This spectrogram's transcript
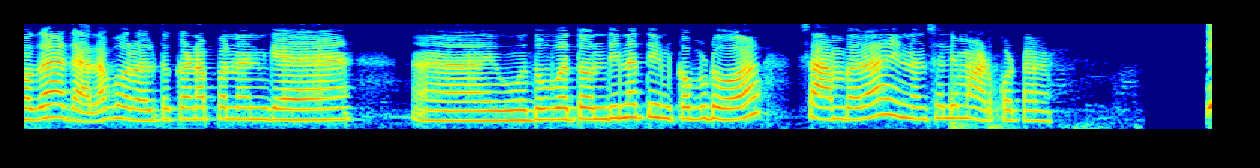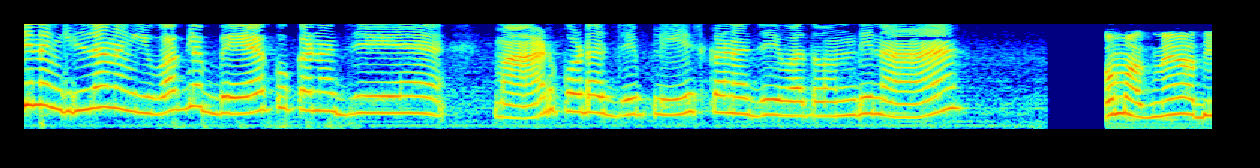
ಮಗ ಅದೆಲ್ಲ ಬರಲ್ತು ಕಣಪ್ಪ ನನಗೆ. ಇವತ್ತು ಇವತ್ತೊಂದಿನ ತಿನ್ಕೊಬಿಡು. ಸಾಂಬಾರ ಇನ್ನೊಂದ್ಸಲಿ ಮಾಡ್ಕೊಟ್ಟಾನ ನಂಗಿಲ್ಲ ನಂಗೆ ಇವಾಗ್ಲೇ ಬೇಕು ಕಣಜ್ಜಿ ಪ್ಲೀಸ್ ಕಣಜ್ಜಿ ಇವತ್ತು ಒಂದಿನ ಮಗನೇ ಅದು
